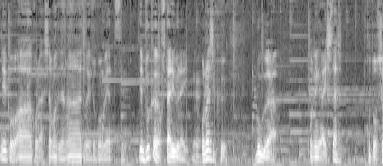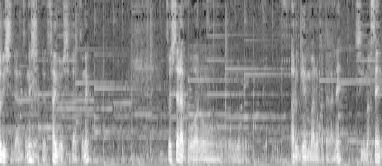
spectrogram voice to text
で、こう、ああ、これ明日までだなとかいうところやってて。で、部下が2人ぐらい、同じく僕がお願いしたことを処理してたんですよね、作業してたんですよね。そしたら、こう、あのーある現場の方がね、すいません、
